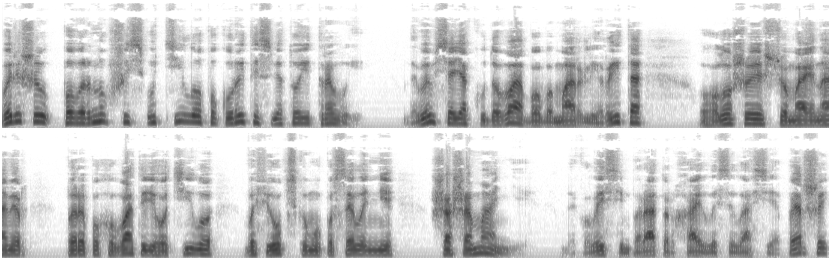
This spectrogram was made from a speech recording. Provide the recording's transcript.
вирішив, повернувшись у тіло, покурити святої трави. Дивився, як удова Боба Марлі Рита оголошує, що має намір перепоховати його тіло в ефіопському поселенні Шашаманні, де колись імператор Хайле Селасія І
